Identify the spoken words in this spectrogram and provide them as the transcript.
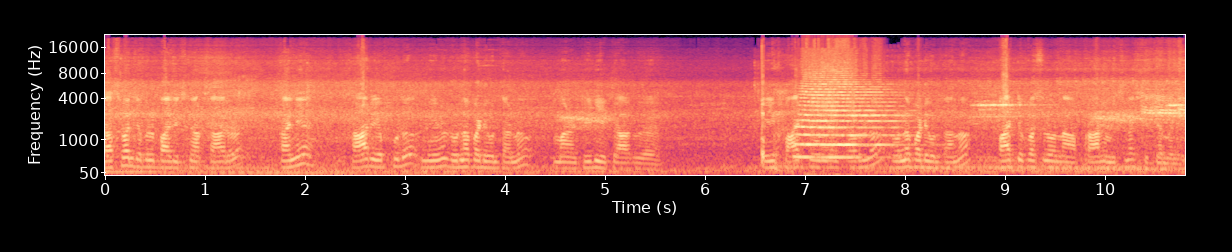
రెస్పాన్సిబుల్ బాగా ఇచ్చినారు సారు. కానీ సారు ఎప్పుడు నేను రుణపడి ఉంటాను. మన టీడీపీ ఈ పార్టీ రుణపడి ఉంటాను. పార్టీ కోసం నా ప్రాణం ఇచ్చిన సిద్ధమైన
